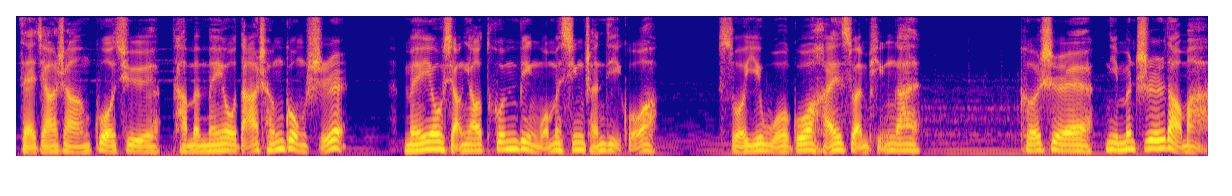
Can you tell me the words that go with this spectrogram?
再加上过去他们没有达成共识，没有想要吞并我们星辰帝国，所以我国还算平安。可是你们知道吗？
